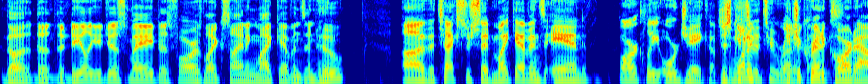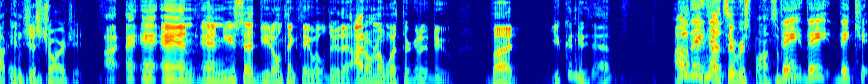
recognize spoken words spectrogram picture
the the the deal you just made, as far as like signing Mike Evans and who? Uh, the texter said Mike Evans and Barkley or Jacobs. Just one get of the two Running get your credit backs. card out and just charge it. I, a- and and you said you don't think they will do that. I don't know what they're going to do, but you can do that. I don't they- think they- that's irresponsible. They they they can,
